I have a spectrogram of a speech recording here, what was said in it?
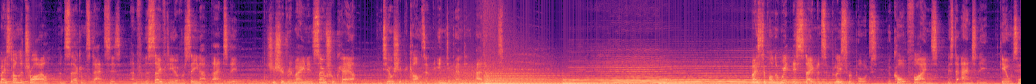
Based on the trial and circumstances, and for the safety of Rosina Anthony, she should remain in social care until she becomes an independent adult. Based upon the witness statements and police reports, the court finds Mr. Anthony guilty.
